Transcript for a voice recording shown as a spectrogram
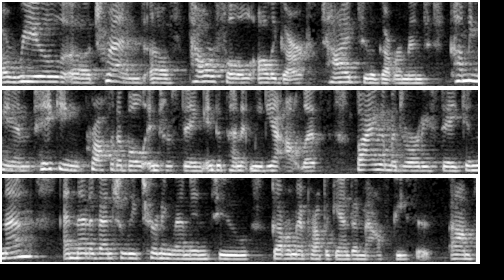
a real uh, trend of powerful oligarchs tied to the government coming in, taking profitable, interesting, independent media outlets, buying a majority stake in them, and then eventually turning them into government propaganda mouthpieces. Um,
